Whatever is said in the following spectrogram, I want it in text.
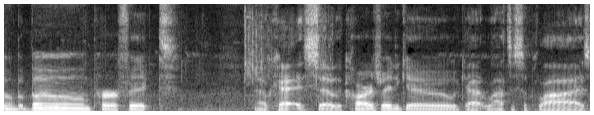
Boom, boom, boom. Perfect. Okay, so the car's ready to go. We've got lots of supplies.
